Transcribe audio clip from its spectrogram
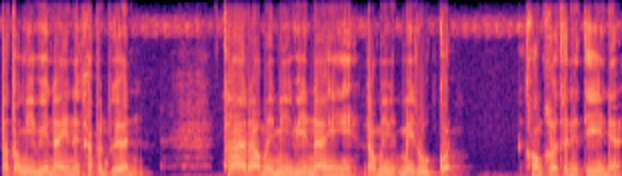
เราต้องมีวินัยนะครับเพื่อนๆ ถ้าเราไม่มีวินัย เราไม่ไม่รู้กฎของ c o r t i n i t y เนี่ย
